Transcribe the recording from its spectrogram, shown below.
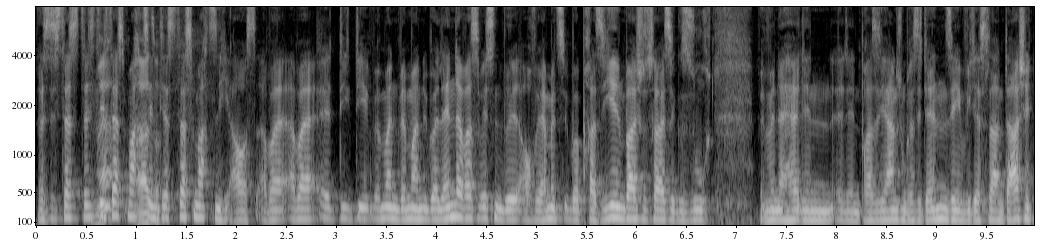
das, ist, das, das, das, das macht also. das, das macht's nicht aus. Aber, aber äh, die, die, wenn, man, wenn man über Länder was wissen will, auch wir haben jetzt über Brasilien beispielsweise gesucht, wenn wir nachher den, den brasilianischen Präsidenten sehen, wie das Land dasteht,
